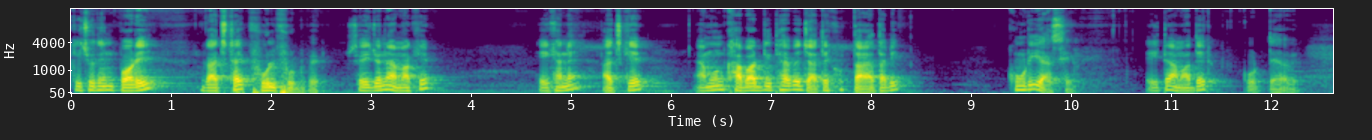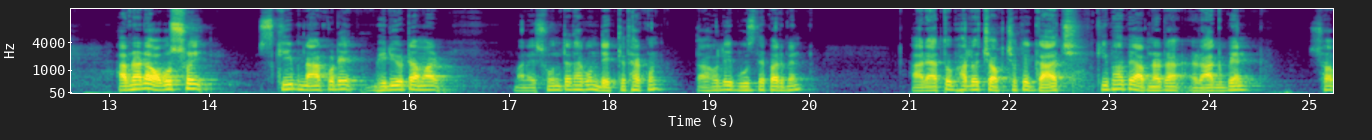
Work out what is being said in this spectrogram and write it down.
কিছুদিন পরেই গাছটায় ফুল ফুটবে। সেই জন্য আমাকে এখানে আজকে এমন খাবার দিতে হবে যাতে খুব তাড়াতাড়ি কুঁড়ি আসে। এইটা আমাদের করতে হবে। আপনারা অবশ্যই স্কিপ না করে ভিডিওটা আমার মানে শুনতে থাকুন, দেখতে থাকুন। তাহলেই বুঝতে পারবেন। আর এত ভালো চকচকে গাছ কীভাবে আপনারা রাখবেন, সব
